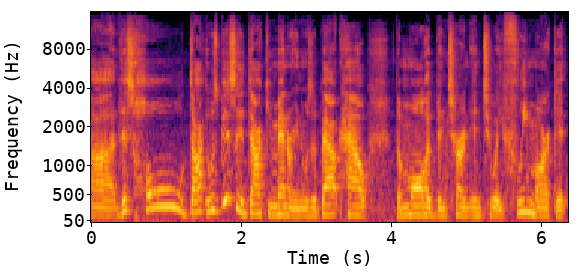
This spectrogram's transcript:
uh, this whole doc, it was basically a documentary, and it was about how the mall had been turned into a flea market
